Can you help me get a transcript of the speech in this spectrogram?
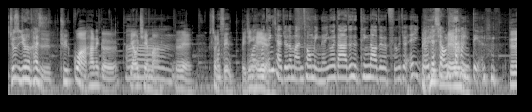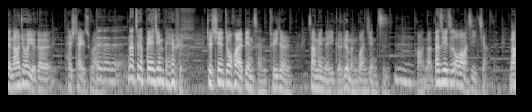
就是你就会开始去挂他那个标签嘛，嗯、对不对？说你北北京黑人，我听起来觉得蛮聪明的，因为大家就是听到这个词会觉得，哎，有一个 小亮点，对对，然后就会有个。hashtag 出来，对对对。那这个 Beijing Barry 就现在就后来变成 Twitter 上面的一个热门关键字。嗯，好，那但是因为这是奥巴马自己讲的，那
